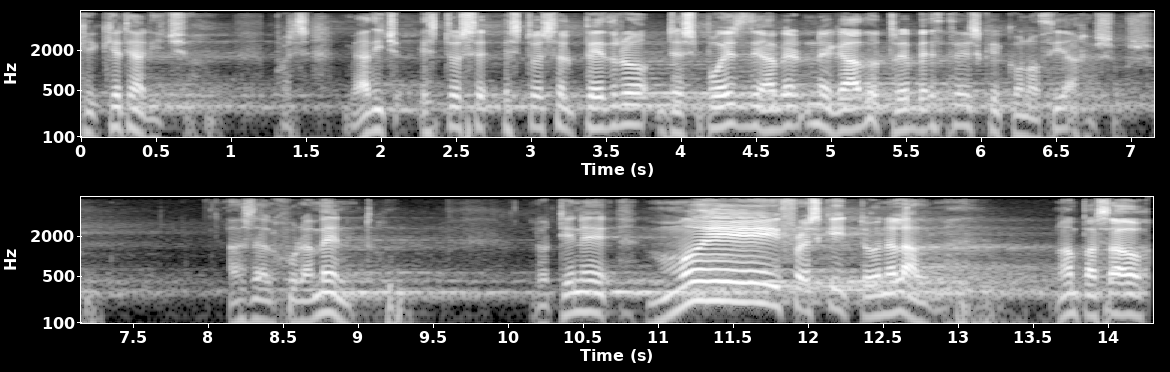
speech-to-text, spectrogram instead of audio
¿Qué, ¿Qué, te ha dicho? Pues me ha dicho, esto es, esto es el Pedro después de haber negado tres veces que conocía a Jesús. Hasta el juramento. Lo tiene muy fresquito en el alma. No han pasado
